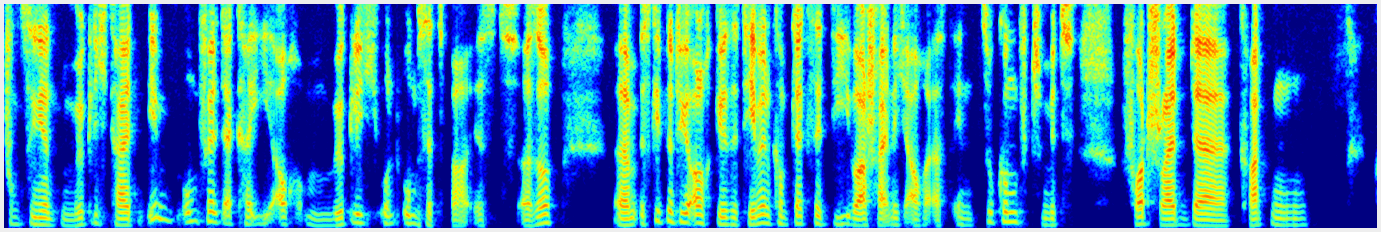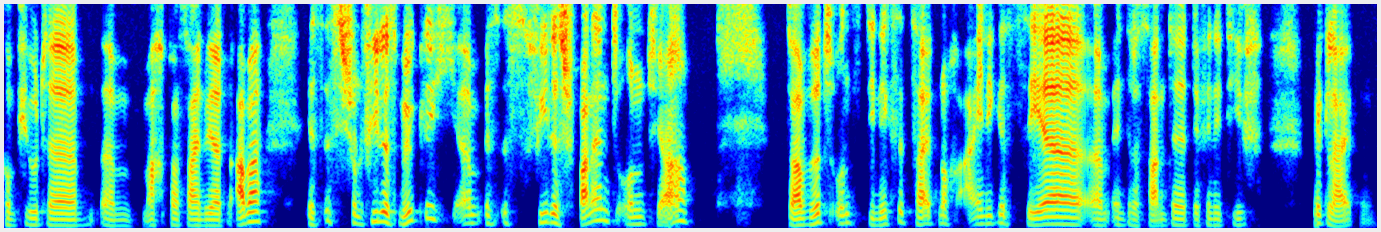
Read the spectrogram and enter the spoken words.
funktionierenden Möglichkeiten im Umfeld der KI auch möglich und umsetzbar ist. Also es gibt natürlich auch gewisse Themenkomplexe, die wahrscheinlich auch erst in Zukunft mit fortschreitender Quantencomputer ähm, machbar sein werden. Aber es ist schon vieles möglich, ähm, es ist vieles spannend und ja, da wird uns die nächste Zeit noch einiges sehr ähm, Interessante definitiv begleiten.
